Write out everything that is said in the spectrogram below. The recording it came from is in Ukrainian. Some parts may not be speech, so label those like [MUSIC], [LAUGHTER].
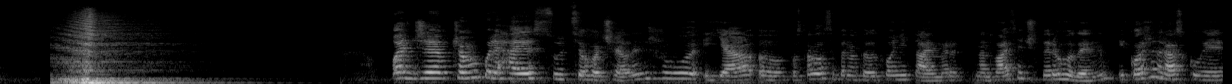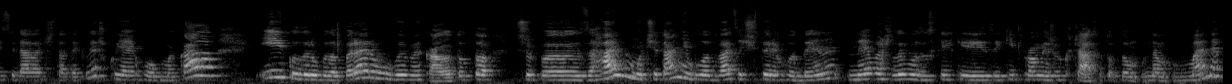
Отже, в чому полягає суть цього челенджу? Я е, поставила себе на телефоні таймер на 24 години, і кожен раз, коли я сідала читати книжку, я його вмикала, і коли робила перерву, вимикала. Тобто, щоб е, загальному читанні було 24 години, неважливо за скільки за який проміжок часу. Тобто, на в мене.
